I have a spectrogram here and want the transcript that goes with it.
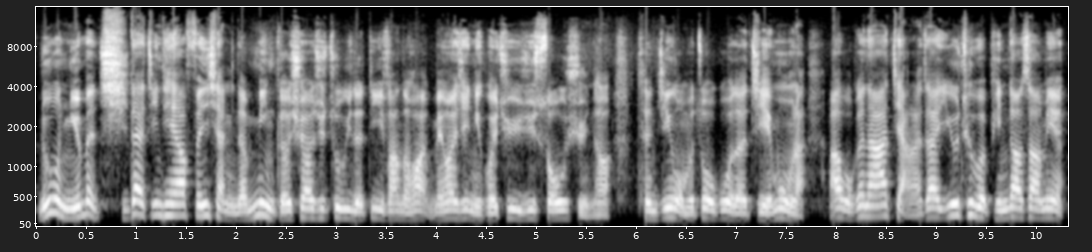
如果你原本期待今天要分享你的命格需要去注意的地方的话，没关系，你回去去搜寻哈，曾经我们做过的节目了啊。我跟大家讲了，在 YouTube 频道上面，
